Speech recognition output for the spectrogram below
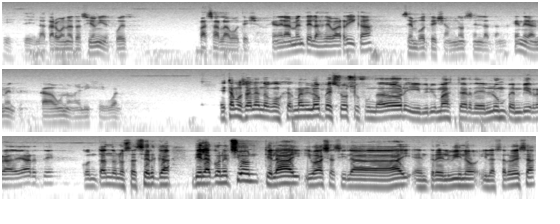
este, la carbonatación y después pasar la botella. Generalmente las de barrica se embotellan, no se enlatan. Generalmente, cada uno elige igual. Estamos hablando con Germán López, socio fundador y brewmaster de Lumpen Birra de Arte, contándonos acerca de la conexión que la hay, y vaya si la hay, entre el vino y la cerveza,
